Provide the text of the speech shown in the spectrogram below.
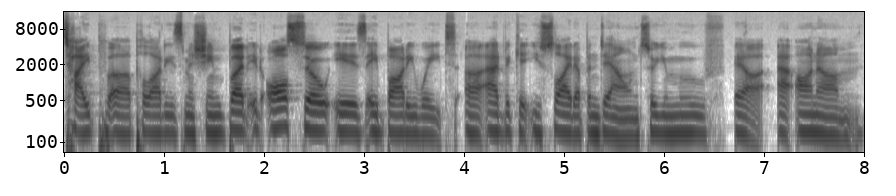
type uh, Pilates machine, but it also is a body weight uh, advocate. You slide up and down, so you move uh, on um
